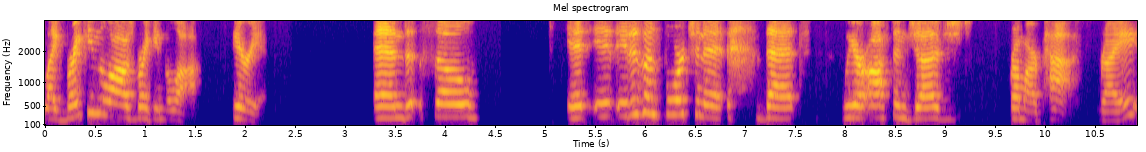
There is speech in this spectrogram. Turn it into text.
like breaking the law is breaking the law period. And so it, it, it is unfortunate that we are often judged from our past right?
